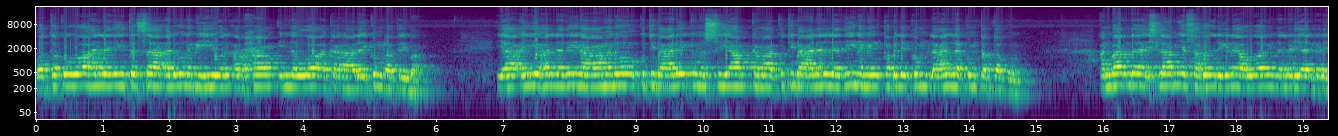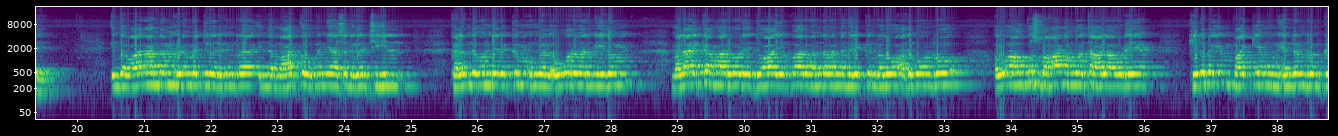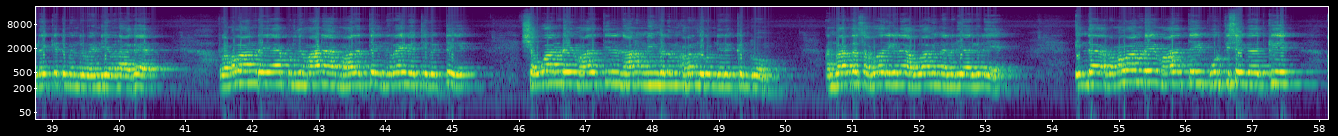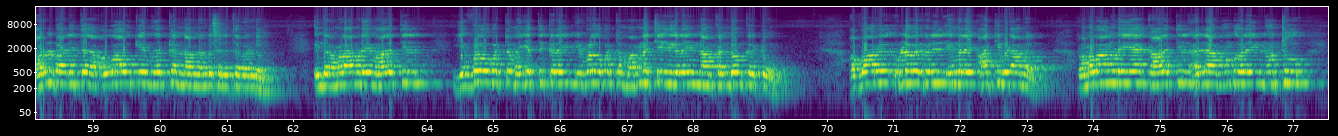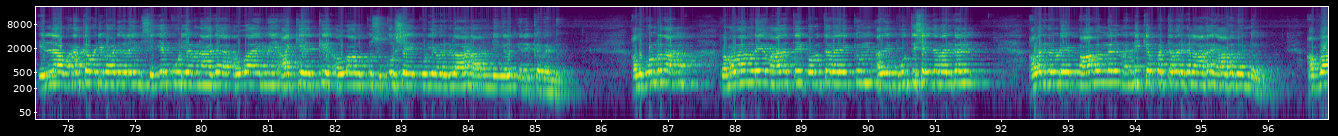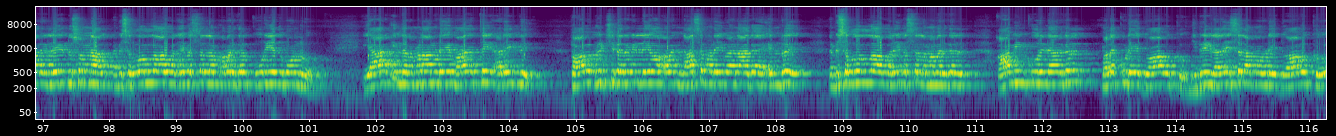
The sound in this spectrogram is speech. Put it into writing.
واتقوا الله الذي تساءلون به والأرحام إن الله كان عليكم رقيبا يا أيها الذين آمنوا كتب عليكم الصيام كما كتب على الذين من قبلكم لعلكم تتقون அன்பார்ந்த இஸ்லாமிய சகோதரிகளே அல்லாவின் நல்லடியார்களே இந்த வாராந்தம் இடம்பெற்று வருகின்ற இந்த மார்க்க உபன்யாச நிகழ்ச்சியில் கலந்து கொண்டிருக்கும் உங்கள் ஒவ்வொருவர் மீதும் மலாய்க்காமார்களுடைய துவா எவ்வாறு வந்த வண்ணம் இருக்கின்றதோ அதுபோன்றோ அல்லாஹுக்கு சுபஹானஹுவத்தாலாவுடைய கிருபையும் பாக்கியமும் என்றென்றும் கிடைக்கட்டும் என்று வேண்டியவனாக ரமலானுடைய புனிதமான மாதத்தை நிறைவேற்றிவிட்டு ஷவ்வாலுடைய மாதத்தில் நானும் நீங்களும் அமர்ந்து கொண்டிருக்கின்றோம். அன்பார்ந்த சகோதரிகளே அல்லாவின் நல்லடியார்களே இந்த ரமலானுடைய மாதத்தை பூர்த்தி செய்வதற்கு அருள் பாலித்த அவ்வாவுக்கே முதற்கண் நாம் நன்றி செலுத்த வேண்டும். இந்த ரமலானுடைய மாதத்தில் எவ்வளவு பட்ட மையத்துக்களையும் எவ்வளவு பட்ட மரண செய்திகளையும் நாம் கண்டோம் கேட்டோம். அவ்வாறு உள்ளவர்களில் எங்களை ஆக்கிவிடாமல் ரமலானுடைய காலத்தில் எல்லா நோன்புகளையும் நோற்று எல்லா வணக்க வழிபாடுகளையும் செய்யக்கூடியவனாக அவ்வா எம்மை ஆக்கியதற்கு அவ்வாவுக்கு சுக்குர் செய்யக்கூடியவர்களாக நானும் நீங்களும் இருக்க வேண்டும். அதுபோன்றுதான் ரமலானுடைய மாதத்தை பொறுத்த வரைக்கும் அதை பூர்த்தி செய்தவர்கள் அவர்களுடைய பாவங்கள் மன்னிக்கப்பட்டவர்களாக ஆக வேண்டும். அவ்வாறு இல்லை என்று சொன்னால் நபி சொல்லாஹு அலைவசல்லம் அவர்கள் கூறியது போன்று யார் இந்த ரமலானுடைய மாதத்தை அடைந்து பாவ மீட்சி பெறவில்லையோ அவன் நாசமடைவானாக என்று நபி சொல்லாஹு அலைவசல்லம் அவர்கள் ஆமீன் கூறினார்கள். மலக்குடைய துவாவுக்கு ஜிப்ரீல் அலைசலாம் அவருடைய துவாவுக்கு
